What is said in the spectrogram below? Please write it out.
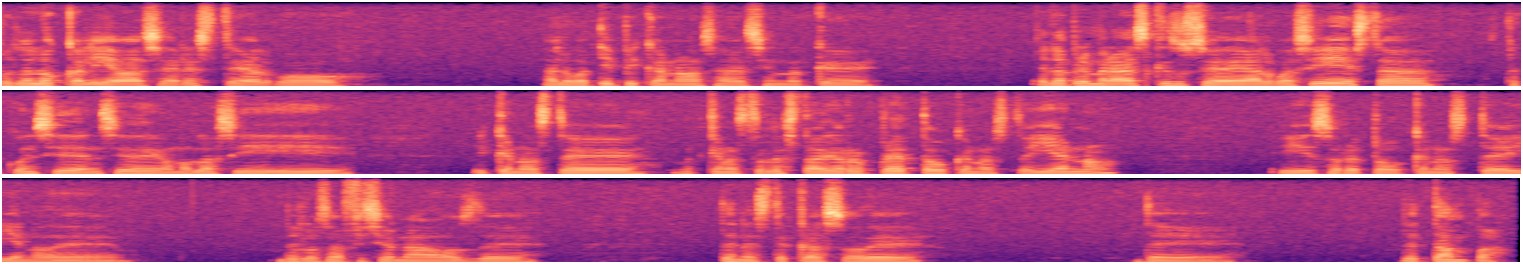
pues la localidad va a ser este algo, algo típica, ¿no? O sea, siendo que es la primera vez que sucede algo así, esta, esta coincidencia, digámoslo así, y, que no esté, que no esté el estadio repleto, que no esté lleno, y sobre todo que no esté lleno de, de los aficionados de, de en este caso de, de, de Tampa.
